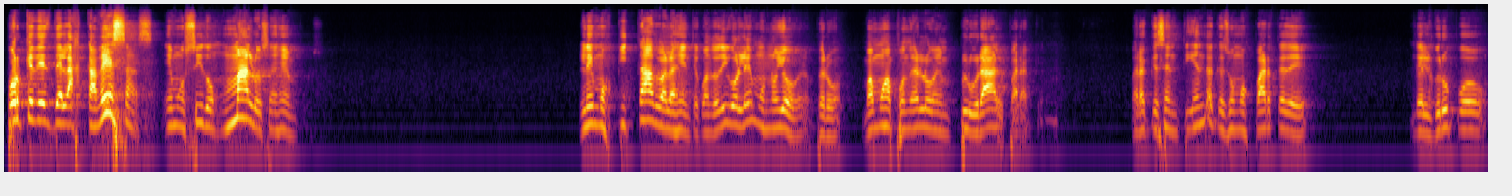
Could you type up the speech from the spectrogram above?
Porque desde las cabezas hemos sido malos ejemplos. Le hemos quitado a la gente. Cuando digo le hemos, no yo, pero vamos a ponerlo en plural para que, para que se entienda que somos parte de, del grupo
